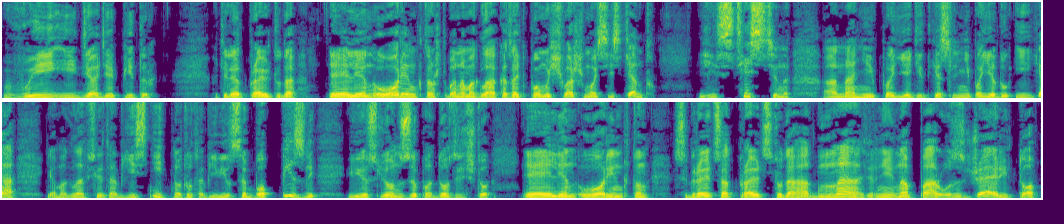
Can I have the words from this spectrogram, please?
Вы и дядя Питер хотели отправить туда Эллен Уоррингтон, чтобы она могла оказать помощь вашему ассистенту. Естественно, она не поедет, если не поеду и я. Я могла все это объяснить, но тут объявился Боб Пизли, и если он заподозрит, что Эллен Уоррингтон собирается отправиться туда одна, вернее, на пару с Джерри, то...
